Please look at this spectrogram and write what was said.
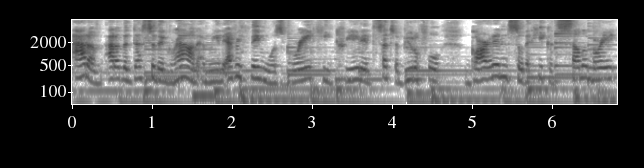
Adam out of the dust of the ground. I mean, everything was great. He created such a beautiful garden so that He could celebrate.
